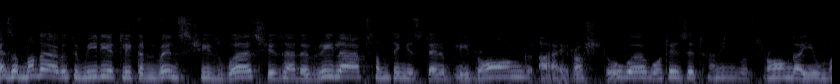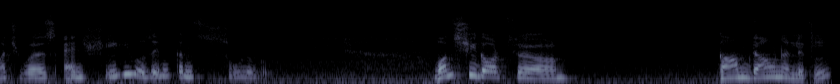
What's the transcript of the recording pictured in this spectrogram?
as a mother, I was immediately convinced she's worse, she's had a relapse, something is terribly wrong. I rushed over, What is it, honey? What's wrong? Are you much worse? And she was inconsolable. Once she got uh, calmed down a little,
